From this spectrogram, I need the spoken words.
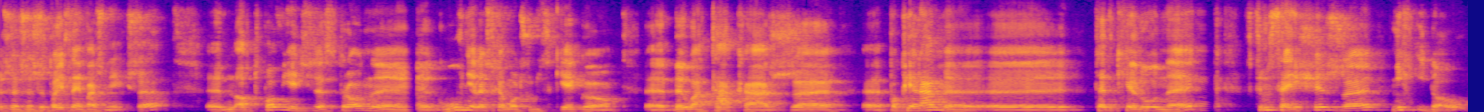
że, że, że to jest najważniejsze. Odpowiedź ze strony głównie Leszka Moczulskiego e, była taka, że e, popieramy e, ten kierunek w tym sensie, że niech idą,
